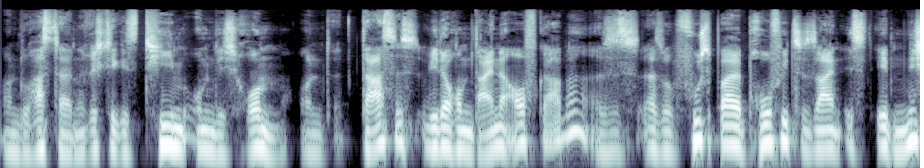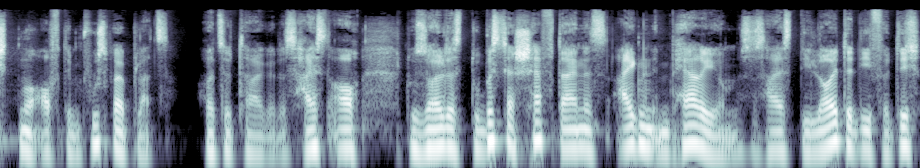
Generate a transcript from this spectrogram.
und du hast da ein richtiges Team um dich rum. Und das ist wiederum deine Aufgabe. Es ist also Fußballprofi zu sein, ist eben nicht nur auf dem Fußballplatz heutzutage. Das heißt auch, du solltest, du bist der Chef deines eigenen Imperiums. Das heißt, die Leute, die für dich,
